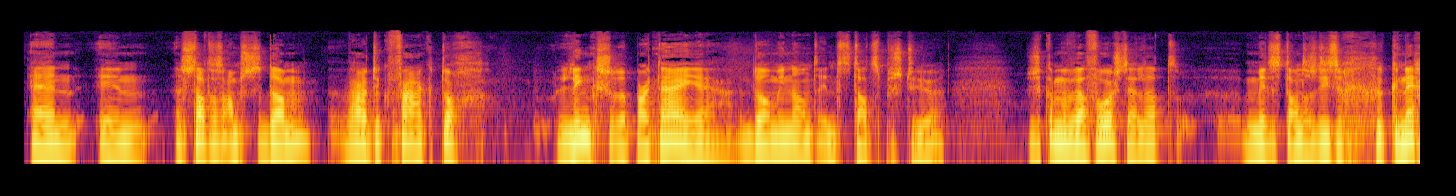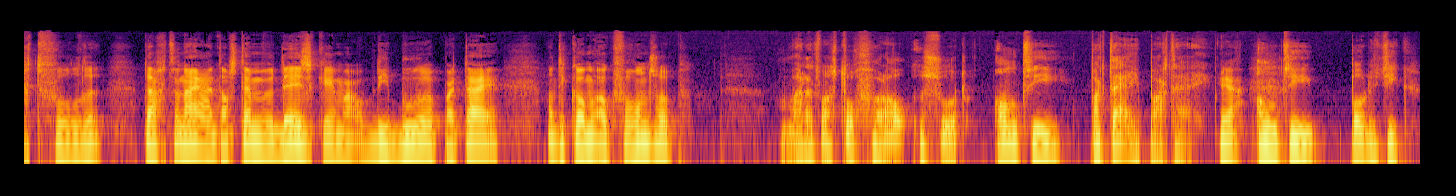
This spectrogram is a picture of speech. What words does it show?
En in een stad als Amsterdam waren natuurlijk vaak toch linksere partijen dominant in het stadsbestuur. Dus ik kan me wel voorstellen dat middenstanders die zich geknecht voelden, dachten: nou ja, dan stemmen we deze keer maar op die boerenpartij, want die komen ook voor ons op. Maar het was toch vooral een soort anti-partijpartij, ja. anti-politiek.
